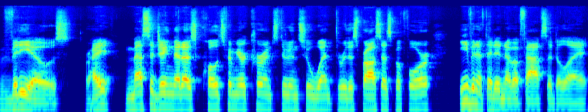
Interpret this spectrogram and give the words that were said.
videos, right? Messaging that has quotes from your current students who went through this process before, even if they didn't have a FAFSA delay.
